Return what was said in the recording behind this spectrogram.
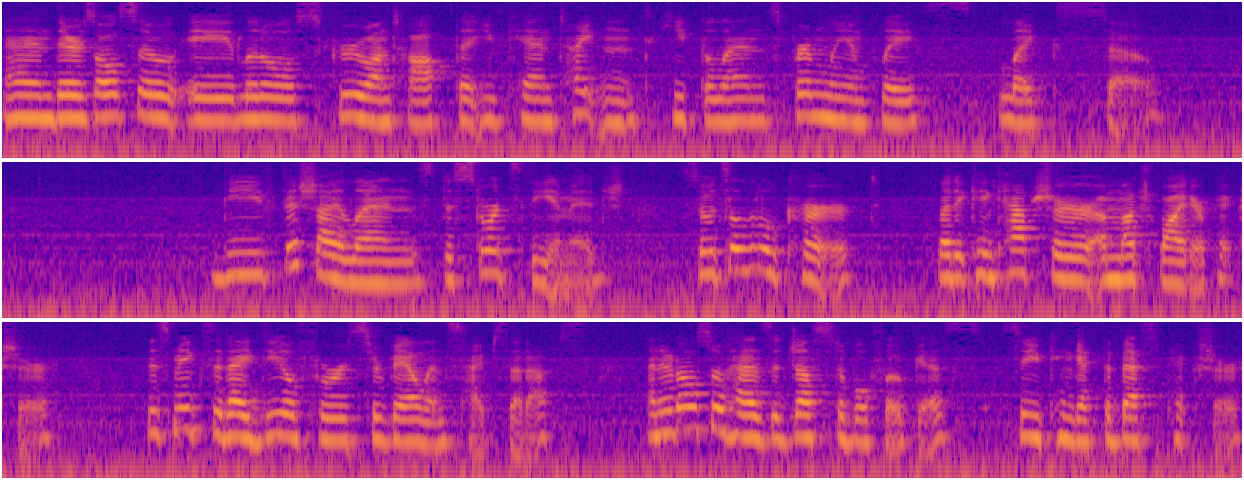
And there's also a little screw on top that you can tighten to keep the lens firmly in place, like so. The fisheye lens distorts the image, so it's a little curved, but it can capture a much wider picture. This makes it ideal for surveillance type setups, and it also has adjustable focus, so you can get the best picture.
